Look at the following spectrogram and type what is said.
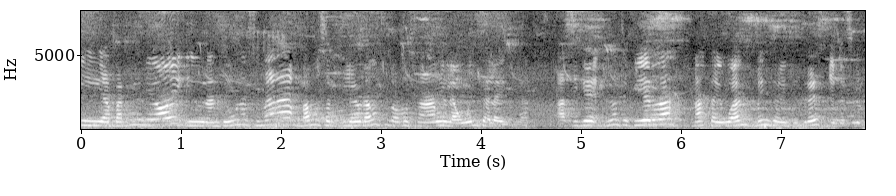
Y a partir de hoy y durante una semana vamos a alquilar un auto y vamos a darle la vuelta a la isla. Así que no te pierdas, más Taiwán 2023 en Vecinos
